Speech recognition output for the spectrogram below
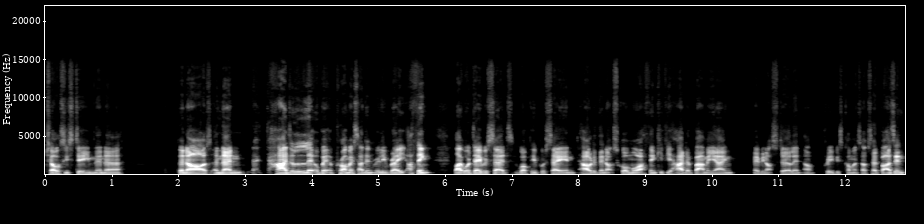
Chelsea's team than uh than ours, and then had a little bit of promise. I didn't really rate. I think, like what David said, what people were saying, how did they not score more? I think if you had a Aubameyang maybe not Sterling, on previous comments I've said, but as in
